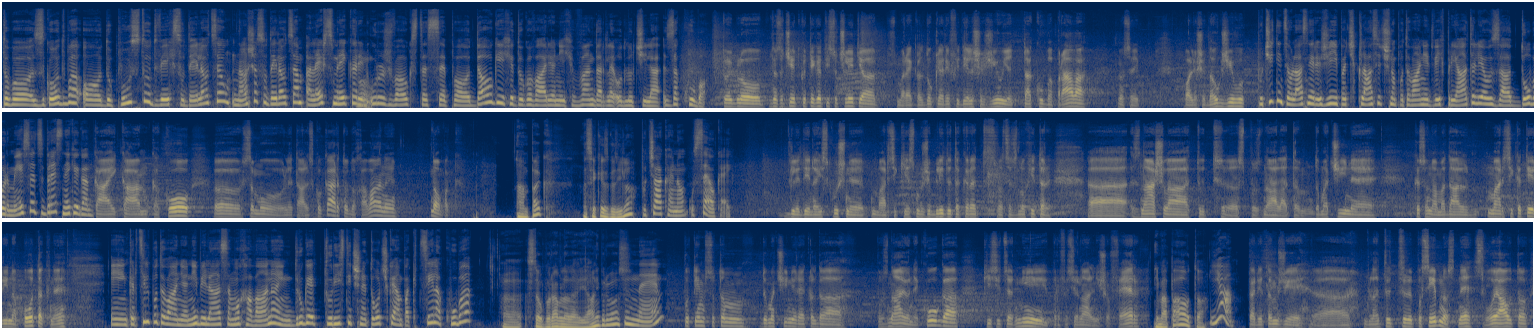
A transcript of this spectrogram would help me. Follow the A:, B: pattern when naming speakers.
A: To bo zgodba o dopustu dveh sodelavcev. Naša sodelavca Aleš Smrekar in Uroš Vovk sta se po dolgih dogovarjanjih vendarle odločila za Kubo.
B: To je bilo na začetku tega tisočletja, smo rekli, dokler je Fidel še živ, je ta Kuba prava. No, sej, pol je še dolg živ.
A: Počitnice v lasni režiji pač klasično potovanje dveh prijateljev za dober mesec, brez nekega
B: Kaj, kam, kako, uh, samo letalsko karto do Havane. No, ampak
C: Ampak, se je kaj zgodilo?
A: počakaj, no, vse ok.
B: glede na izkušnje, marsikje smo že bili do takrat, smo se zelo hitro uh, znašla, tudi uh, spoznala tam domačine, ki so nama dali marsikateri napotek. Ne.
A: In ker cilj potovanja ni bila samo Havana in druge turistične točke, ampak cela Kuba,
C: Uh, ste uporabljali javni prevoz?
A: ne.
B: Potem so tam domačini rekli, da poznajo nekoga, ki sicer ni profesionalni šofer,
C: Ima pa avto.
A: Ja,
B: kar je tam že uh, bila tudi posebnost, ne, svoj avto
